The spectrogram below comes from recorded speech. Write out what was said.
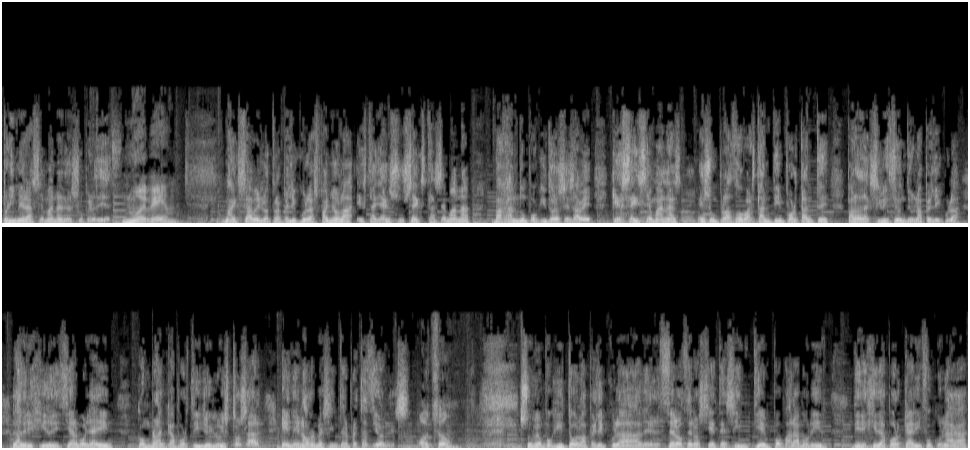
Primera semana en el Super 10. 9. Mike Sabel, otra película española, está ya en su sexta semana, bajando un poquito. Se sabe que seis semanas es un plazo bastante importante para la exhibición de una película. La ha dirigido Iciar Boyaín con Blanca Portillo y Luis Tosar en enormes interpretaciones. 8. Sube un poquito la película del 007 Sin tiempo para morir, dirigida por Kari Fukunaga.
